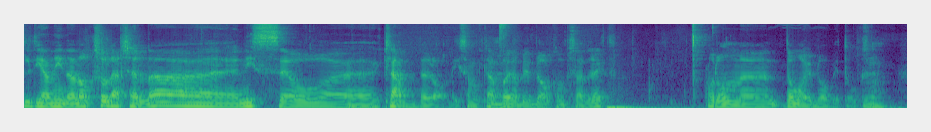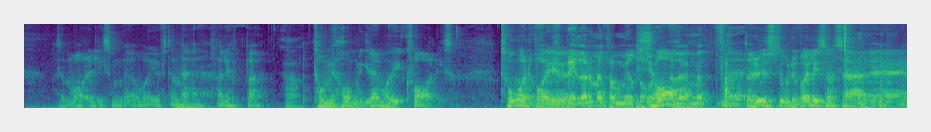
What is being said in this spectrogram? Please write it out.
lite grann innan också. Lärt känna eh, Nisse och eh, Klabbe då. Liksom. Klabbe och jag blev bra kompisar direkt. Och de, eh, de var ju Blåvitt också. Och sen var det liksom... Jag var ju efter de här allihopa. Ja. Tommy Holmgren var ju kvar liksom. Tord var ju... Spelar du med Tommy och Tord? Ja! Eller med- fattar du hur stor? Det var ju liksom så här...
